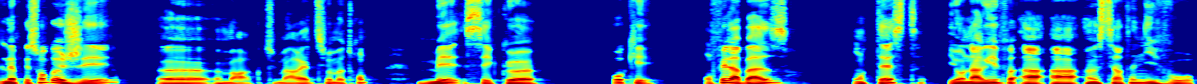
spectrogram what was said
l'impression que j'ai, euh, tu m'arrêtes si je me trompe, mais c'est que, OK, on fait la base, on teste et on arrive à, un certain niveau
